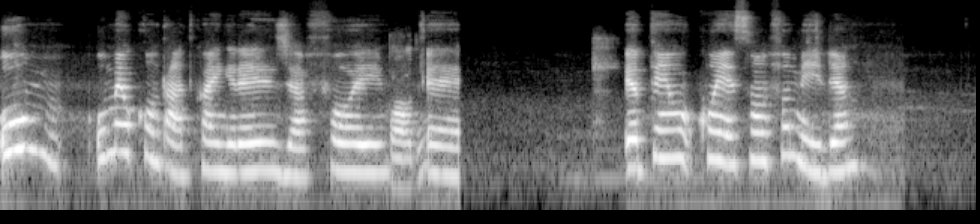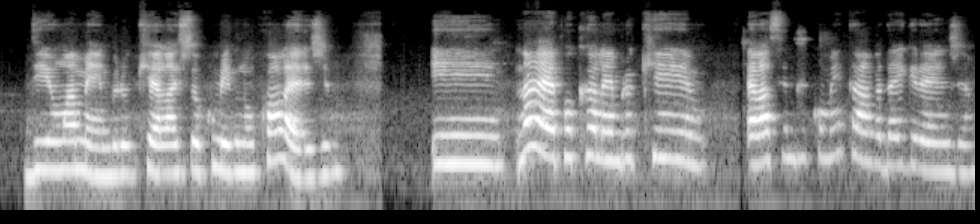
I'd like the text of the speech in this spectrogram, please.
O, o meu contato com a igreja foi. Pode. É, eu tenho, conheço uma família de uma membro que ela estudou comigo no colégio. E na época eu lembro que ela sempre comentava da igreja.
